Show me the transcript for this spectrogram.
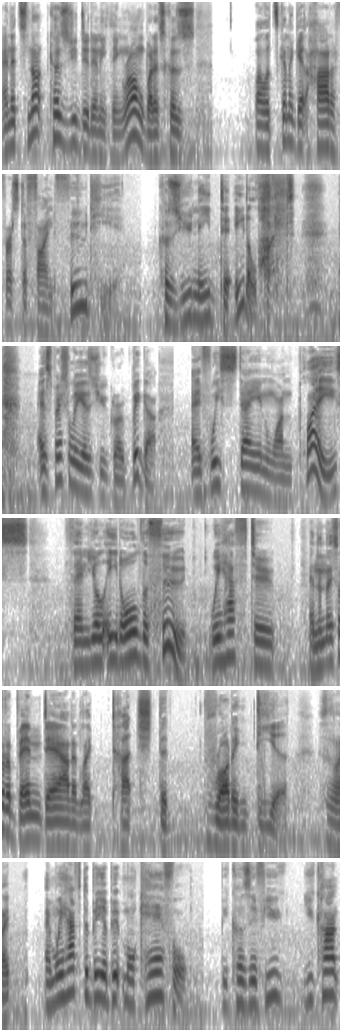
And it's not because you did anything wrong, but it's because well, it's to get harder for us to find food here. Because you need to eat a lot. Especially as you grow bigger. If we stay in one place, then you'll eat all the food. We have to. And then they sort of bend down and, like, touch the rotting deer. So, like. And we have to be a bit more careful. Because if you. You can't.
